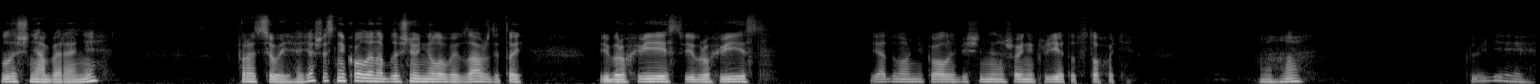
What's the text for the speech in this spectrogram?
блешня бере, ні? Працює. Я щось ніколи на блешню не ловив. Завжди той віброхвіст, віброхвіст. Я думав ніколи більше ні на що й не клює тут сто хоті. Ага. Клює.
